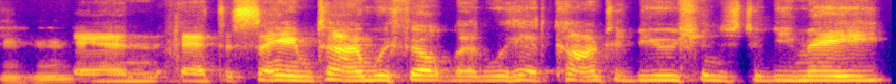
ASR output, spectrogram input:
Mhm, And at the same time, we felt that we had contributions to be made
